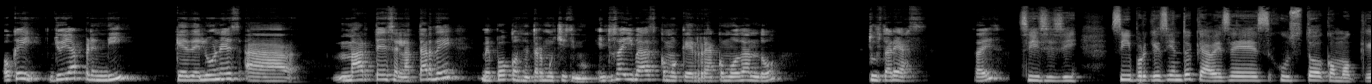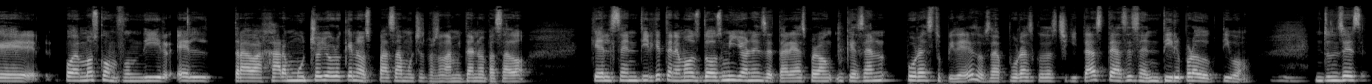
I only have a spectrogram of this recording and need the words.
ok, yo ya aprendí que de lunes a martes en la tarde me puedo concentrar muchísimo. Entonces ahí vas como que reacomodando tus tareas. ¿Sabes? Sí, sí, sí. Sí, porque siento que a veces justo como que podemos confundir el trabajar mucho. Yo creo que nos pasa a muchas personas. A mí también me ha pasado que el sentir que tenemos dos millones de tareas, pero que sean pura estupidez, o sea, puras cosas chiquitas, te hace sentir productivo. Entonces,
